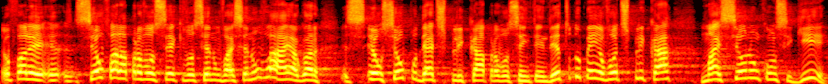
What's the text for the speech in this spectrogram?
Eu falei, eh, se eu falar para você que você não vai, você não vai. Agora, eu, se eu puder te explicar para você entender, tudo bem, eu vou te explicar. Mas se eu não conseguir,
